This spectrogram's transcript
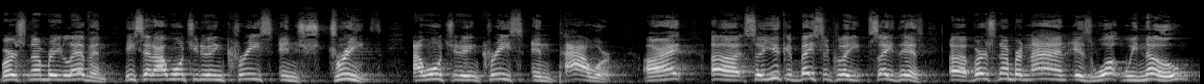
verse number 11, he said, I want you to increase in strength. I want you to increase in power. All right? Uh, so you could basically say this. Uh, verse number 9 is what we know.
